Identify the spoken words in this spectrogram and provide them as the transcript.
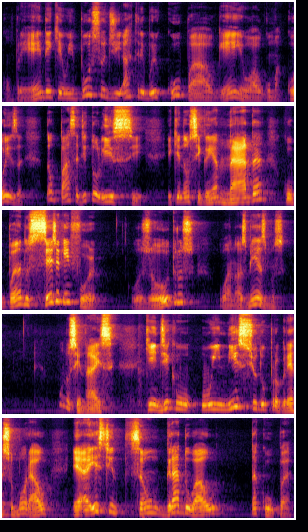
compreendem que o impulso de atribuir culpa a alguém ou a alguma coisa não passa de tolice e que não se ganha nada culpando seja quem for, os outros ou a nós mesmos. Um dos sinais que indicam o início do progresso moral é a extinção gradual da culpa.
